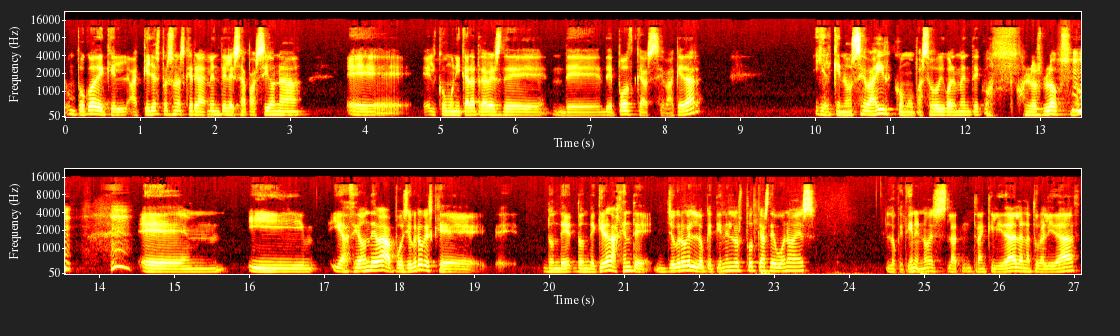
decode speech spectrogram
un poco de que aquellas personas que realmente les apasiona eh, el comunicar a través de, de, de podcast se va a quedar y el que no se va a ir, como pasó igualmente con, los blogs, ¿no? Em, y, hacia dónde va? Pues yo creo que es que eh, donde, donde quiera la gente, yo creo que lo que tienen los podcasts de bueno es lo que tienen, ¿no? Es la tranquilidad, la naturalidad,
